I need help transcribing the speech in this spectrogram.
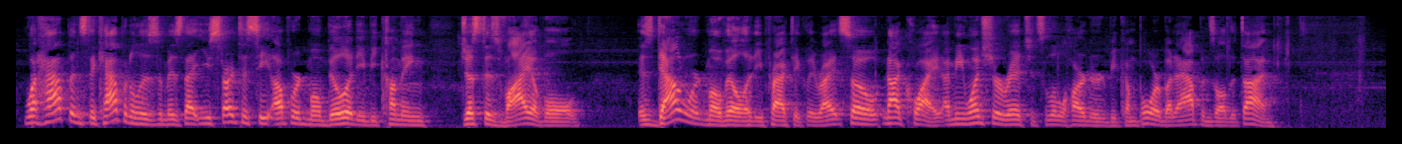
what happens to capitalism is that you start to see upward mobility becoming just as viable as downward mobility practically, right? So not quite. I mean, once you're rich, it's a little harder to become poor, but it happens all the time.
